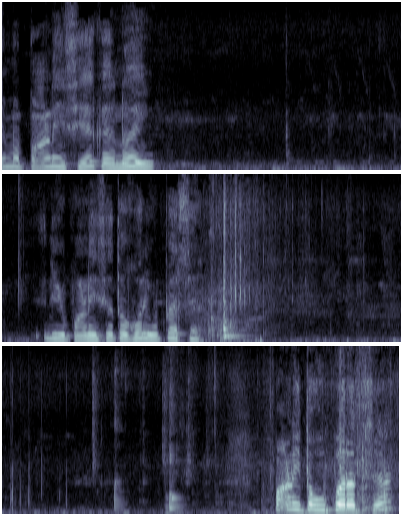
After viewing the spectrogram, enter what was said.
એમાં પાણી છે કે નહીં? એની પાણી છે તો ખોરી ઉપર છે. પાણી તો ઉપર જ છે.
